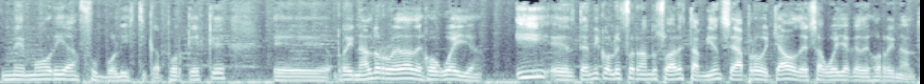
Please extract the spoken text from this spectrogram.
memoria futbolística, porque es que eh, Reinaldo Rueda dejó huella y el técnico Luis Fernando Suárez también se ha aprovechado de esa huella que dejó Reinaldo.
